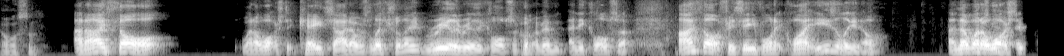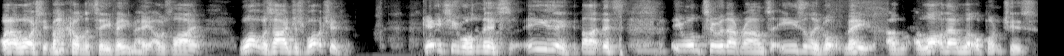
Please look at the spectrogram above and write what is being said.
Awesome. and I thought when I watched it cage side, I was literally really, really close. I couldn't have been any closer. I thought Fiziev won it quite easily, you know. And then when I watched it, when I watched it back on the TV, mate, I was like, "What was I just watching?" Gaethje won this easy, like this. He won two of them rounds easily. But mate, a, a lot of them little punches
